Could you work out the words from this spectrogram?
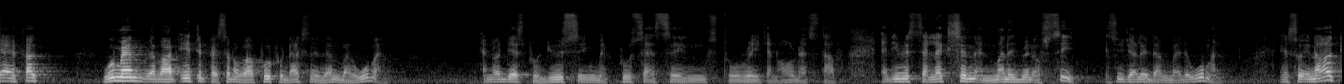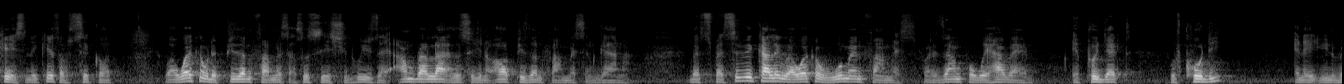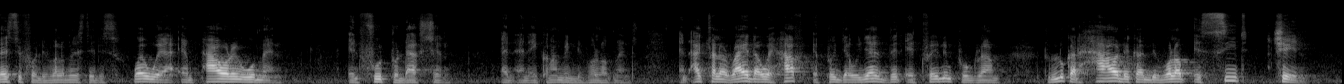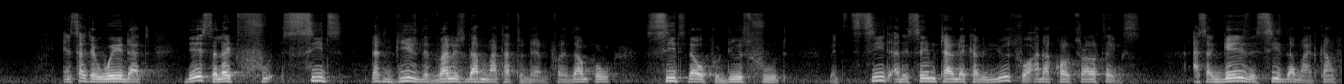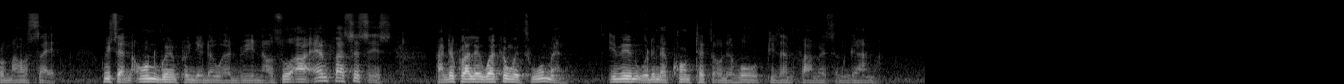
Yeah, in fact, women, about 80% of our food production is done by women. And not just producing, but processing, storage, and all that stuff. And even selection and management of seed is usually done by the woman. And so in our case, in the case of CIKOD, we're working with the Peasant Farmers Association, which is the umbrella association of all peasant farmers in Ghana. But specifically, we are working with women farmers. For example, we have a, a project with Coady and a University for Development Studies where we are empowering women in food production and, and economic development. And actually, right now, we have a project, we just did a training program to look at how they can develop a seed chain in such a way that they select seeds that give the values that matter to them. For example, seeds that will produce food, but seed at the same time they can use for other cultural things, as against the seeds that might come from outside, which is an ongoing project that we're doing now. So our emphasis is particularly working with women, even within the context of the whole peasant farmers in Ghana.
